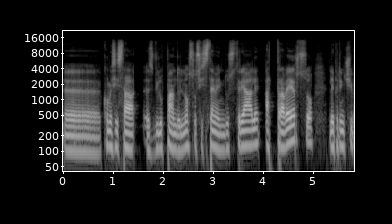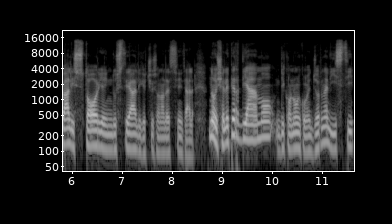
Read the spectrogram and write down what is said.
eh, come si sta sviluppando il nostro sistema industriale attraverso le principali storie industriali che ci sono adesso in Italia. Noi ce le perdiamo, dico noi come giornalisti,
